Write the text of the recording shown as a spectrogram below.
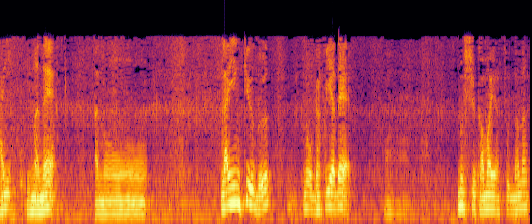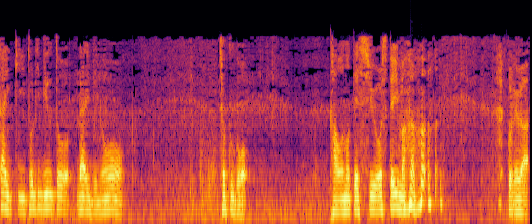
はい、今ね、あのー、LINE キューブの楽屋で、ムッシュかまやつ7回忌トリビュートライブの直後、顔の撤収をしています。これは、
